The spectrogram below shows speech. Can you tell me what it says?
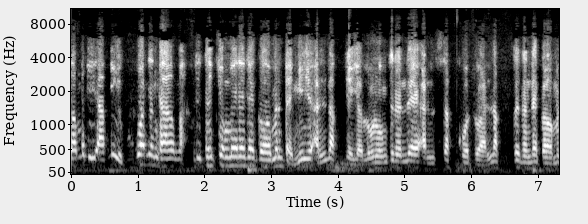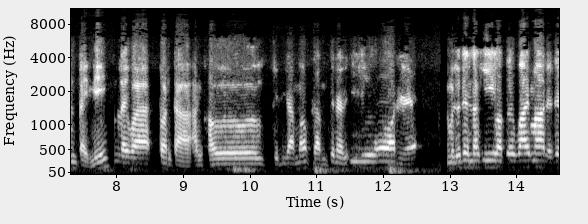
ก็ไม่ดีอับนี่กวนกันทางที่ในช่วงไม่ได้ก็มันแต่มีอันลักใหญ่ๆลงๆที่นั่นได้อันสักโคตรว่าลักที่นั่นได้ก็มันแต่มีเลยว่าตอนตาอันเขากินยาเมากำที่นั่นอีออเนี่ยมันจะได้ลักอีว่าไปไหวมาเนี่ยได้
